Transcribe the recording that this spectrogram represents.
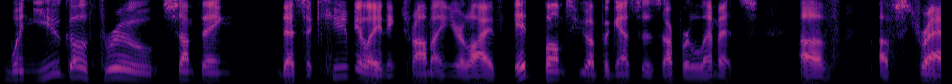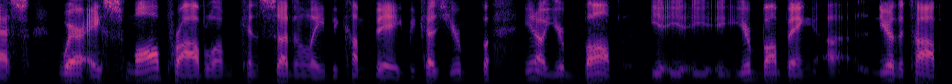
when you go through something that's accumulating trauma in your life, it bumps you up against those upper limits of of stress where a small problem can suddenly become big because you're you know your bump you, are bumping uh, near the top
